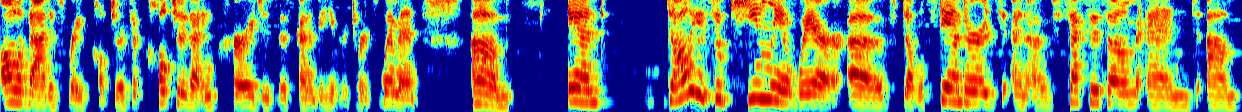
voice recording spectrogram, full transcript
all of that is rape culture. It's a culture that encourages this kind of behavior towards women. Um, and Dolly is so keenly aware of double standards and of sexism. And um,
